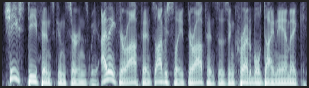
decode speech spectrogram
Chiefs defense concerns me. I think their offense, obviously, their offense is incredible, dynamic,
